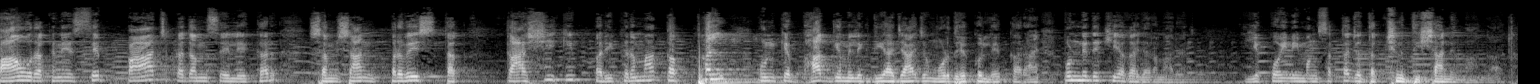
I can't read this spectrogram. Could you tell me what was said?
पाँव रखने से पाँच कदम से लेकर शमशान प्रवेश तक काशी की परिक्रमा का फल उनके भाग्य में लिख दिया जाए, जो मुर्दे को लेकर आए। पुण्य देखिएगा जरा महाराज, ये कोई नहीं मांग सकता जो दक्षिण दिशा ने मांगा था।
